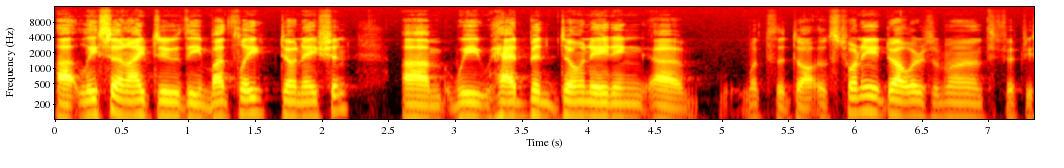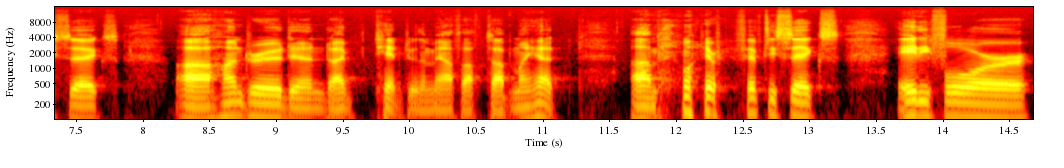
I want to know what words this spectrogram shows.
Uh, Lisa and I do the monthly donation. Um, we had been donating. Uh, what's the dollar? It's twenty eight dollars a month, fifty six, uh, hundred, and I can't do the math off the top of my head. Um, whatever, 56, 84,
